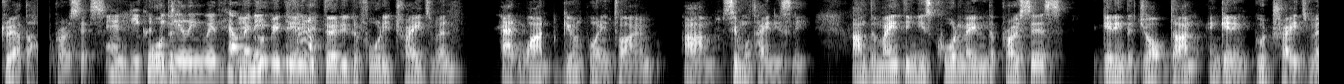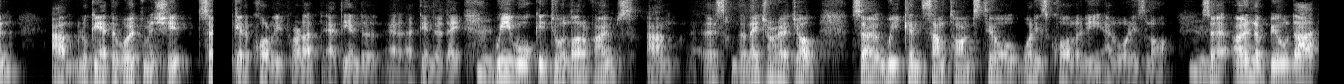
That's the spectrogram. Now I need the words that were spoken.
throughout the whole process. and you could All be the- dealing with how you many? You could be dealing with 30 to 40 tradesmen at one given point in time um, simultaneously. Um, the main thing is coordinating the process, getting the job done, and getting good tradesmen. Um, looking at the workmanship, so get a quality product at the end of at the end of the day. Hmm. We walk into a lot of homes, um, as the nature of our job, so we can sometimes tell what is quality and what is not. Hmm. So owner builder,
